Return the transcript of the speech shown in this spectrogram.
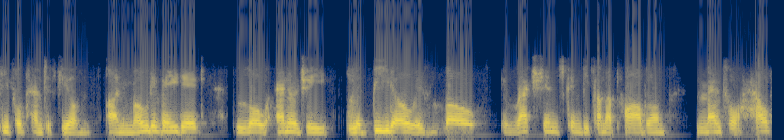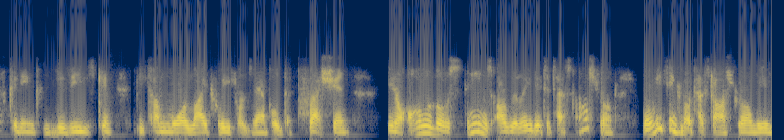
people tend to feel unmotivated, low energy, libido is low, erections can become a problem, mental health can, disease can become more likely, for example, depression. You know, all of those things are related to testosterone. When we think about testosterone, we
